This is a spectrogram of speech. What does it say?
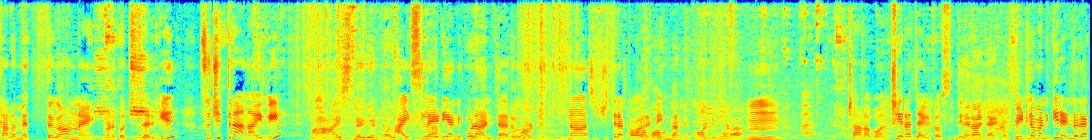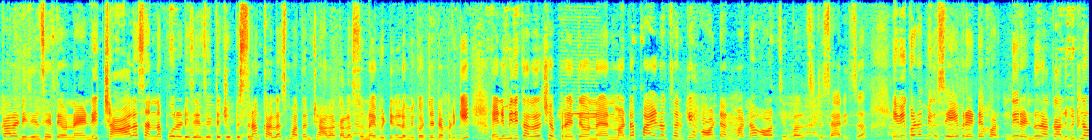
చాలా మెత్తగా ఉన్నాయి మనకు వచ్చేసరికి. సుచిత్రానా ఇవి? ఐస్ లైడీ అంటారు ఐస్ లేడీ అని కూడా అంటారు. నా సుచిత్ర క్వాలిటీ క్వాలిటీ కూడా. చాలా బాగుంది. చీర జాకెట్ వస్తుంది. వీటిలో మనకి రెండు రకాల డిజైన్స్ అయితే ఉన్నాయండి. చాలా సన్న పూల డిజైన్స్ అయితే చూపిస్తున్నాం. కలర్స్ మాత్రం చాలా కలర్స్ ఉన్నాయి వీటిల్లో మీకు వచ్చేటప్పటికి. ఎనిమిది కలర్ చెప్పులు అయితే ఉన్నాయన్నమాట. పైన వచ్చరికి హాట్ అన్నమాట. Hot symbols saris. ఇవి కూడా మీకు సేమ్ రేటే పడుతుంది. రెండు రకాలు. వీటిలో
